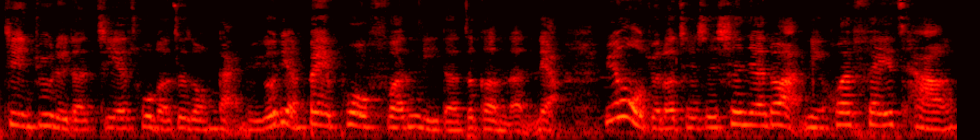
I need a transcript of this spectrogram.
近距离的接触的这种感觉，有点被迫分离的这个能量。因为我觉得其实现阶段你会非常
